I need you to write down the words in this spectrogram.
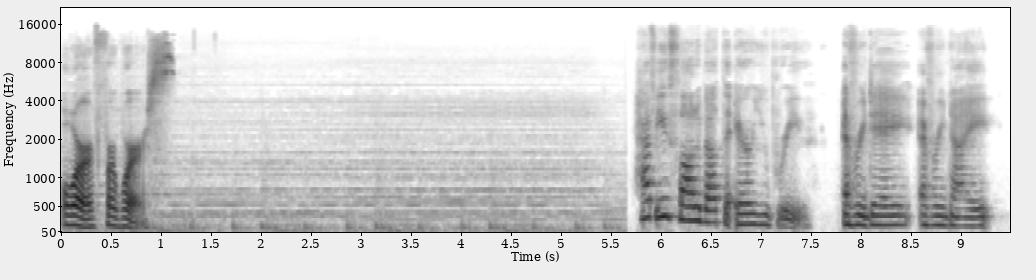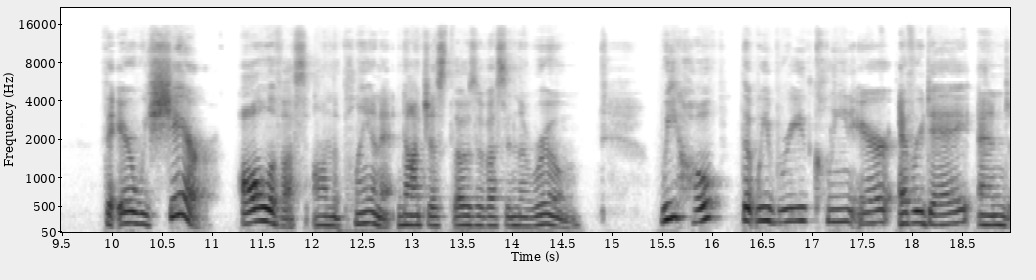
or for worse. Have you thought about the air you breathe every day, every night? The air we share, all of us on the planet, not just those of us in the room. We hope that we breathe clean air every day and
